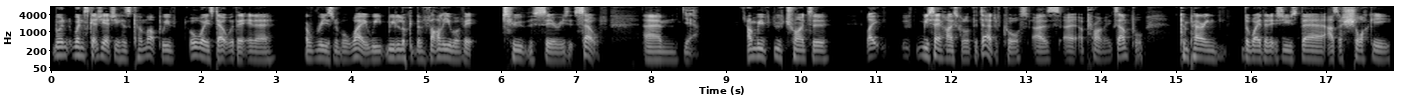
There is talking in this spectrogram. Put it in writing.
When when Sketchy actually has come up, we've always dealt with it in a, a reasonable way. We we look at the value of it to the series itself. Um, Yeah. and we've we've tried to like we say High School of the Dead, of course, as a, a prime example, comparing the way that it's used there as a schlocky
